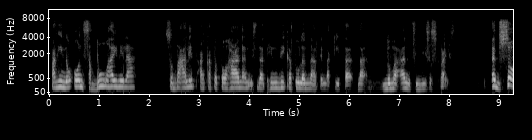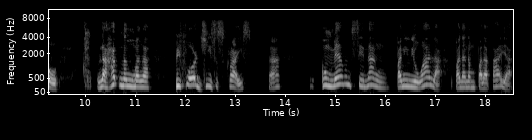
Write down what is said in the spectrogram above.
Panginoon sa buhay nila. Subalit, ang katotohanan is that hindi katulad natin nakita na dumaan si Jesus Christ. And so, lahat ng mga before Jesus Christ, ah, kung meron silang paniniwala, pananampalataya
